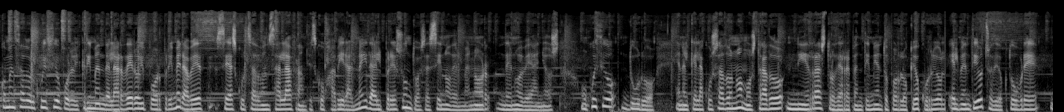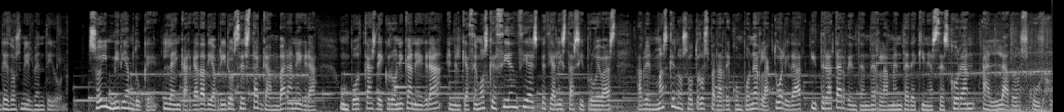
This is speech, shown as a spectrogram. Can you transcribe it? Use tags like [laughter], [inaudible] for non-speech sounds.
Ha comenzado el juicio por el crimen del Ardero y por primera vez se ha escuchado en sala Francisco Javier Almeida, el presunto asesino del menor de nueve años. Un juicio duro en el que el acusado no ha mostrado ni rastro de arrepentimiento por lo que ocurrió el 28 de octubre de 2021. Soy Miriam Duque, la encargada de abriros esta Gambara Negra, un podcast de crónica negra en el que hacemos que ciencia, especialistas y pruebas hablen más que nosotros para recomponer la actualidad y tratar de entender la mente de quienes se escoran al lado oscuro.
